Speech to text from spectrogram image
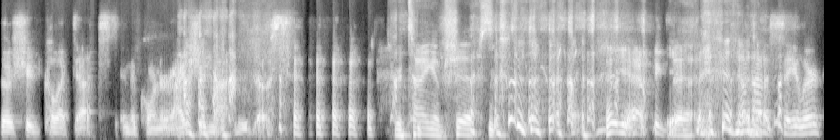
Those should collect dust in the corner. I should not move those. We're tying up ships. Yeah, exactly. yeah. I'm not a sailor.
